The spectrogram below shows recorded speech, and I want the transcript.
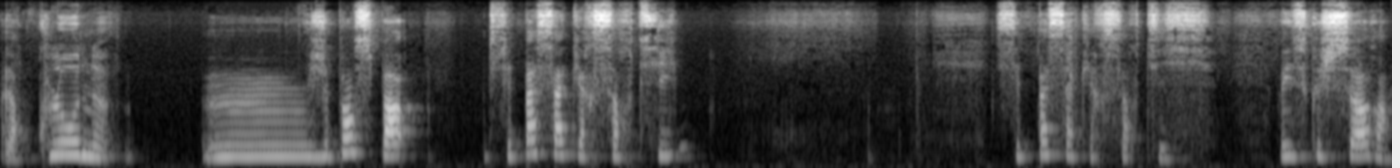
alors, clone, Hum, je pense pas. C'est pas ça qui est ressorti. C'est pas ça qui est ressorti. Vous voyez ce que je sors?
